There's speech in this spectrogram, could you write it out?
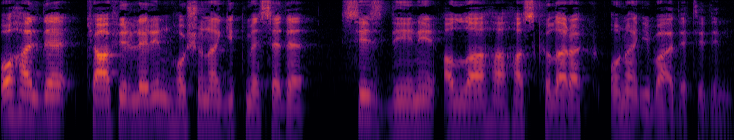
O halde kafirlerin hoşuna gitmese de siz dini Allah'a has kılarak ona ibadet edin.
